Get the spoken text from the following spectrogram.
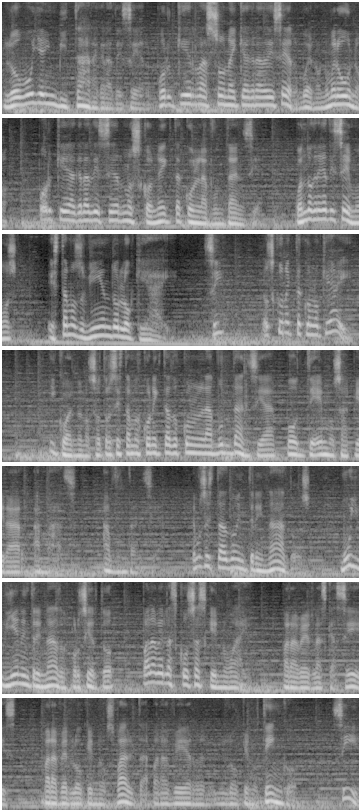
Lo voy a invitar a agradecer. ¿Por qué razón hay que agradecer? Bueno, número uno, porque agradecer nos conecta con la abundancia. Cuando agradecemos, estamos viendo lo que hay. ¿Sí? Nos conecta con lo que hay. Y cuando nosotros estamos conectados con la abundancia, podemos aspirar a más abundancia. Hemos estado entrenados, muy bien entrenados, por cierto, para ver las cosas que no hay, para ver la escasez, para ver lo que nos falta, para ver lo que no tengo. Sí,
